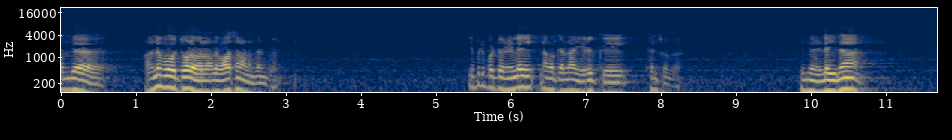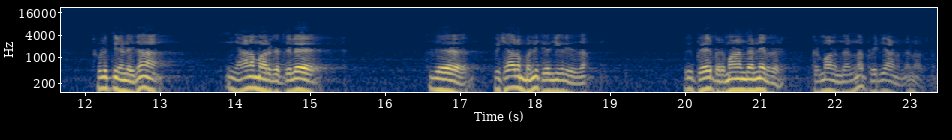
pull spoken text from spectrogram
அந்த அனுபவத்தோடு வர்ற அதை வாசனானந்தன் பேர். இப்படிப்பட்ட நிலை நமக்கெல்லாம் இருக்கு சொல்ற இந்த நிலை தான் சுளுத்தி நிலை தான் ஞான மார்க்கத்தில் இந்த விசாரம் பண்ணி தெரிஞ்சுக்கிறது இதுதான். இது பேர் பிரமானந்தன்னே பேர். பிரம்மானந்தான்னா பெரிய ஆனந்தன் அர்த்தம்.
